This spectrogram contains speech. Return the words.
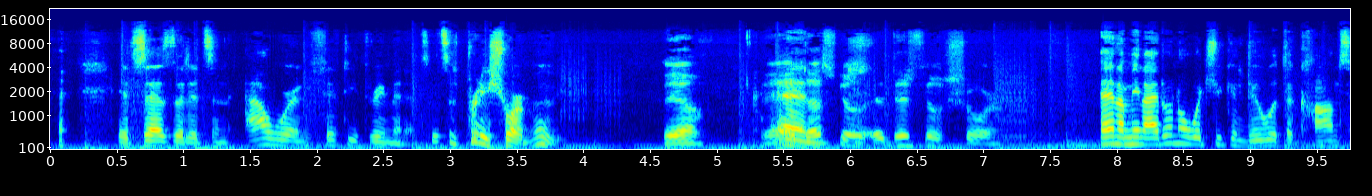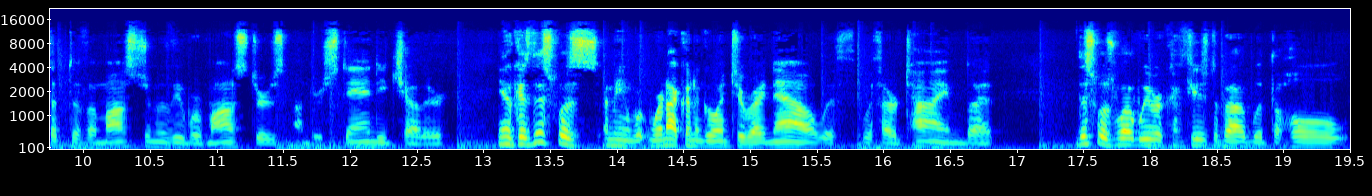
it says that it's an hour and 53 minutes it's a pretty short movie Yeah, yeah. And- it does feel. It did feel short. And i mean i don't know what you can do with the concept of a monster movie where monsters understand each other. You know because this was i mean we're not going to go into right now with with our time but this was what we were confused about with the whole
